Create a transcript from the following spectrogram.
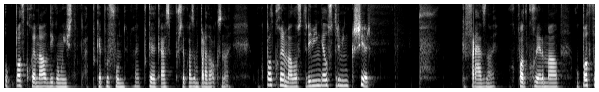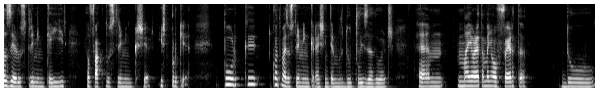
o que pode correr mal, digam isto, porque é profundo, não é? porque acaba por ser quase um paradoxo, não é? O que pode correr mal ao streaming é o streaming crescer. que frase, não é? O que pode correr mal, o que pode fazer o streaming cair é o facto do streaming crescer. Isto porquê? Porque quanto mais o streaming cresce em termos de utilizadores, um, maior é também a oferta do,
